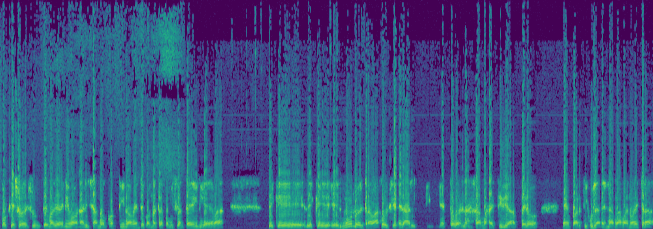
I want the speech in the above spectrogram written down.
porque eso es un tema que venimos analizando continuamente con nuestra comisión técnica y demás, de que, de que el mundo del trabajo en general, y en todas las ramas de actividad, pero en particular en la rama nuestra,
